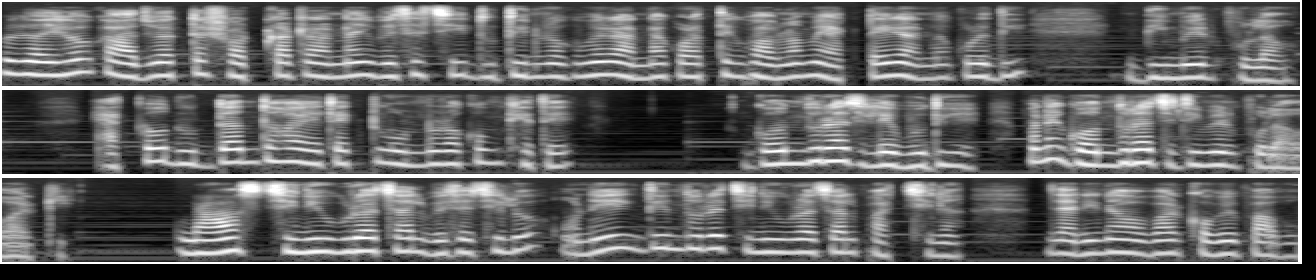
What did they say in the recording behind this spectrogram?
তো যাই হোক, আজও একটা শর্টকাট রান্নাই বেছেছি। দু তিন রকমের রান্না করার থেকে ভাবলাম একটাই রান্না করে দিই, ডিমের পোলাও। এত দুর্দান্ত হয়, এটা একটু অন্যরকম খেতে। গন্ধরাজ লেবু দিয়ে মানে গন্ধরাজ ডিমের পোলাও আর কি। লাস্ট চিনি গুঁড়া চাল বেঁচেছিল অনেক দিন ধরে চিনি গুঁড়া চাল পাচ্ছি না। জানি না আবার কবে পাবো।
